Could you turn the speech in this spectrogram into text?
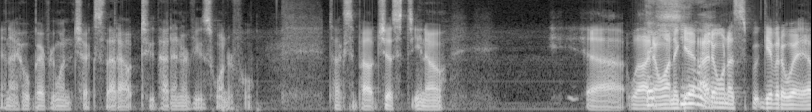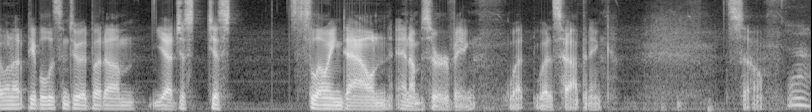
and I hope everyone checks that out too. That interview is wonderful. Talks about just you know uh, well, the I don't want to get, I don't want to sp- give it away. I want to people listen to it, but um, yeah, just just slowing down and observing what what is happening. So yeah,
